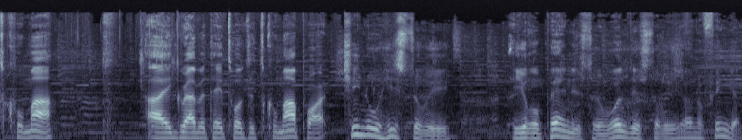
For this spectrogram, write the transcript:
Tkuma. I gravitate towards the Tkuma part. She knew history, European history, world history on her fingers.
